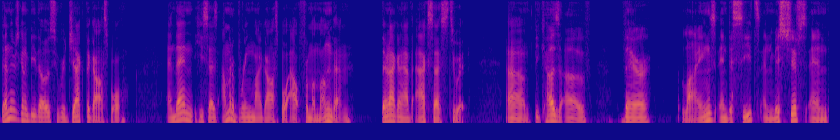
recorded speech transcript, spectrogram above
then there's going to be those who reject the gospel. And then he says, I'm going to bring my gospel out from among them they're not going to have access to it um, because of their lyings and deceits and mischiefs and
